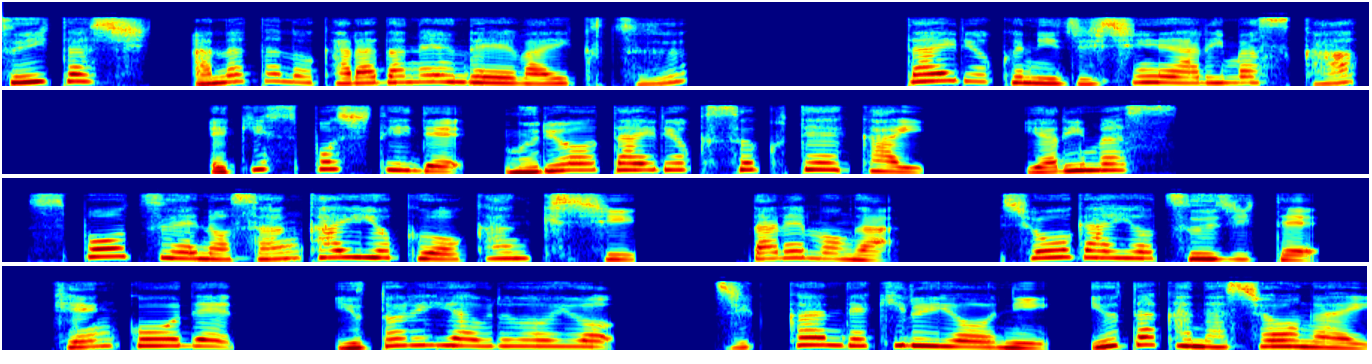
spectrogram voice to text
吹田市、あなたの体年齢はいくつ？体力に自信ありますか？エキスポシティで無料体力測定会、やります。スポーツへの参加意欲を喚起し、誰もが、生涯を通じて、健康で、ゆとりや潤いを、実感できるように豊かな生涯、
